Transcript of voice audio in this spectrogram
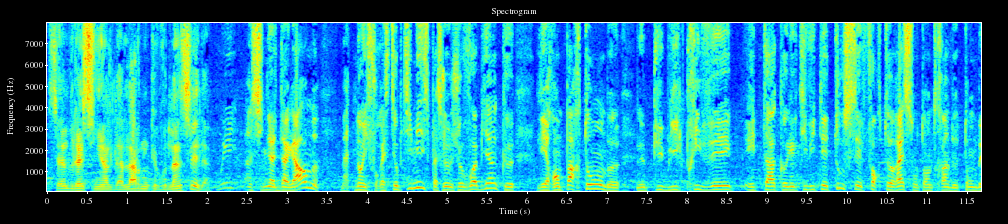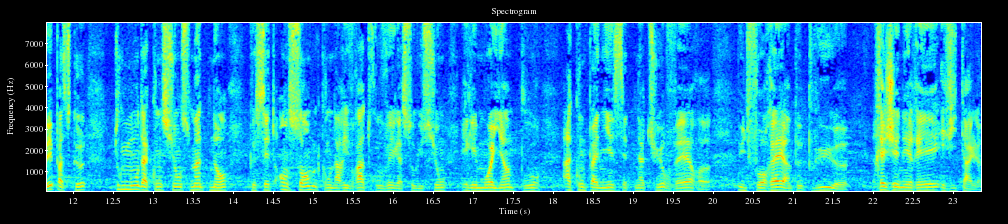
C'est un vrai signal d'alarme que vous lancez là. Oui, un signal d'alarme. Maintenant, il faut rester optimiste parce que je vois bien que les remparts tombent, le public, privé, État, collectivité, tous ces forteresses sont en train de tomber parce que tout le monde a conscience maintenant que c'est ensemble qu'on arrivera à trouver la solution et les moyens pour accompagner cette nature vers euh, une forêt un peu plus euh, régénérée et vitale.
